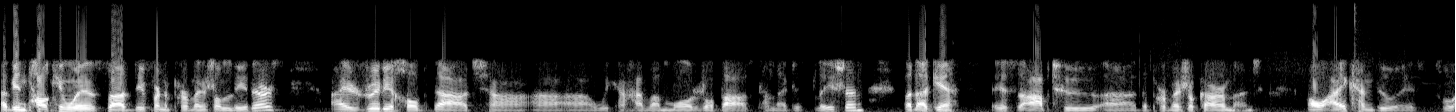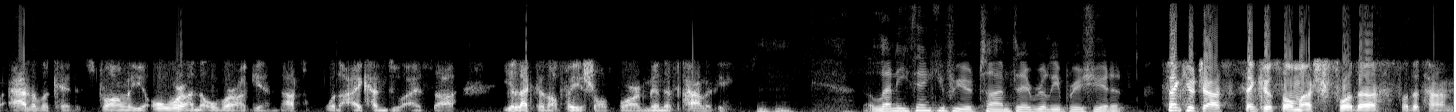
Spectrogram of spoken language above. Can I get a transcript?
I've been talking with uh, different provincial leaders. I really hope that uh, uh, we can have a more robust legislation. But again, it's up to uh, the provincial government all I can do is to advocate strongly over and over again. That's what I can do as a elected official for a municipality. Mm-hmm. Lenny, thank you for your time today. Really appreciate it. Thank you, Jess. Thank you so much for the for the time.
